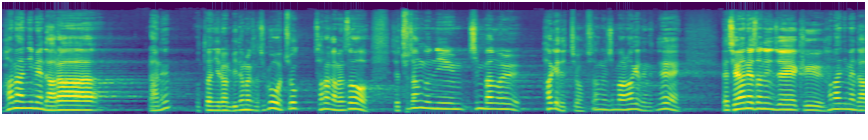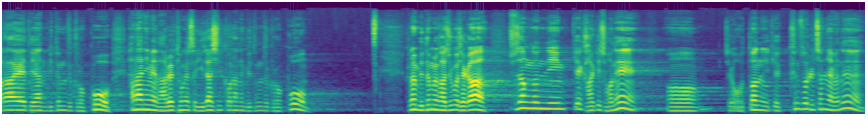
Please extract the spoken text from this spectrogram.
하나님의 나라라는 어떤 이런 믿음을 가지고 쭉 살아가면서 추장로님 신방을 하게 됐죠. 추장로님 신방을 하게 됐는데 제 안에서는 이제 그 하나님의 나라에 대한 믿음도 그렇고 하나님의 나를 통해서 일하실 거라는 믿음도 그렇고 그런 믿음을 가지고 제가 추장로님께 가기 전에 어 제가 어떤 이렇게 큰 소리를 쳤냐면은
